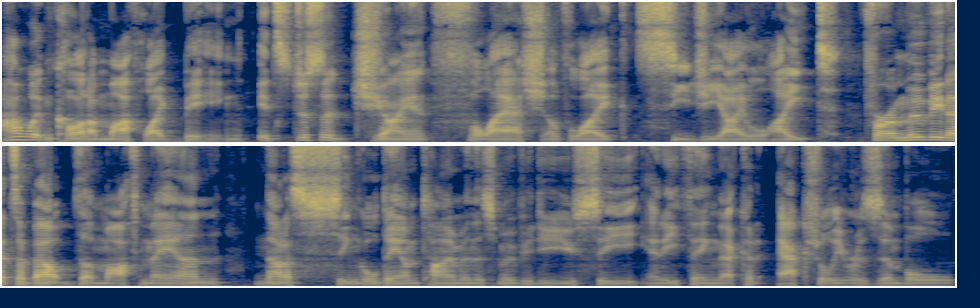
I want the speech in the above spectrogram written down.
I wouldn't call it a moth like being. It's just a giant flash of like CGI light. For a movie that's about the Mothman, not a single damn time in this movie do you see anything that could actually resemble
